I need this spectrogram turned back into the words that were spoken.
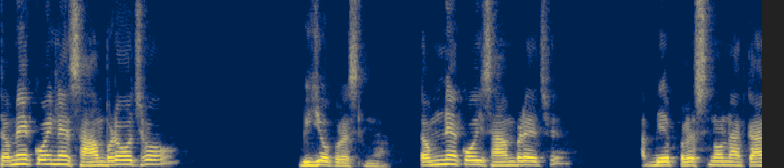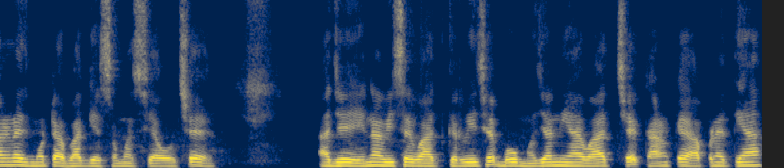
તમે કોઈને સાંભળો છો? બીજો પ્રશ્ન, તમને કોઈ સાંભળે છે? આ બે પ્રશ્નોના કારણે જ મોટા ભાગે સમસ્યાઓ છે. આજે એના વિશે વાત કરવી છે. બહુ મજાની આ વાત છે, કારણ કે આપણે ત્યાં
